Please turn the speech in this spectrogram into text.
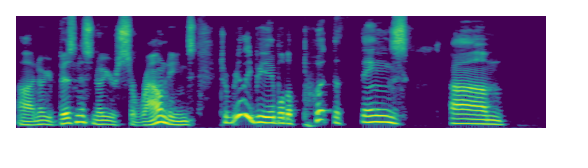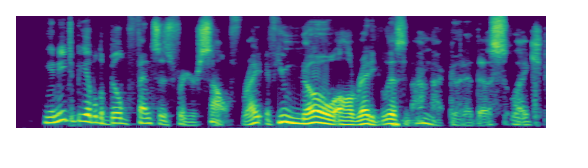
uh, know your business, know your surroundings to really be able to put the things, um, you need to be able to build fences for yourself, right? If you know already, listen, I'm not good at this. Like,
